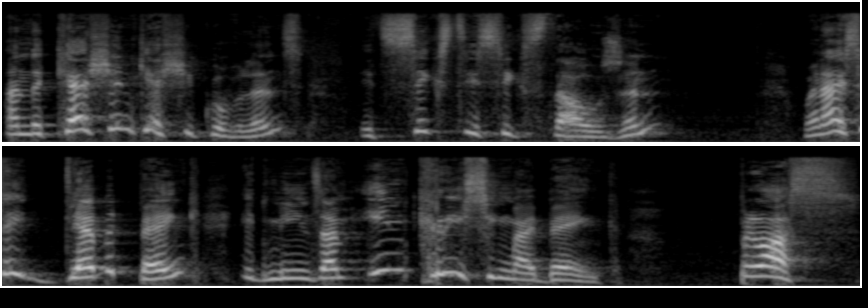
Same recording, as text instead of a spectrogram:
under cash and cash equivalents, it's 66,000. When I say debit bank, it means I'm increasing my bank plus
